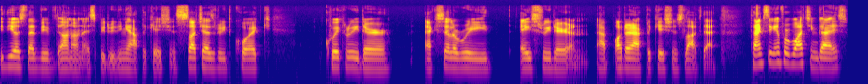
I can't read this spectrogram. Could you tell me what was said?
videos that we've done on speed reading applications such as ReadQuick Quick Reader Accelerate Ace Reader and other applications like that. Thanks again for watching guys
